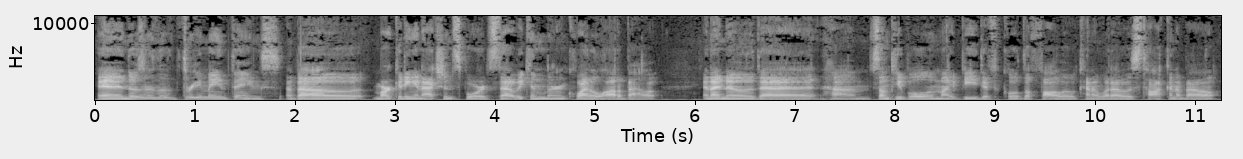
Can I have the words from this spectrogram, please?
And those are the three main things about marketing and action sports that we can learn quite a lot about. And I know that um, some people it might be difficult to follow, kind of what I was talking about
